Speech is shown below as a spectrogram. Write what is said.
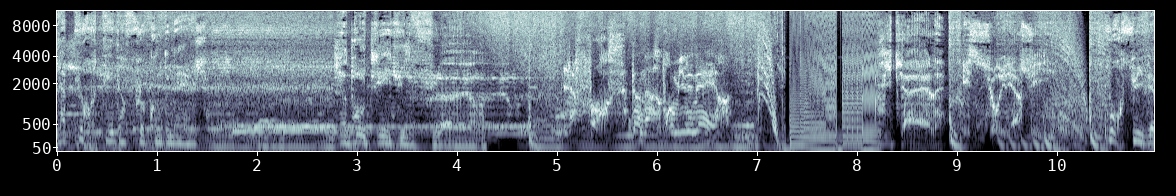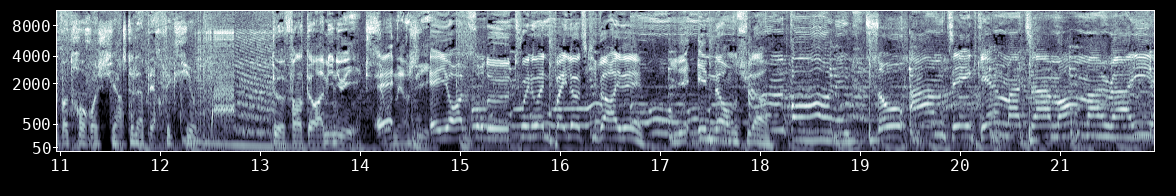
La pureté d'un flocon de neige. La beauté d'une fleur. La force d'un arbre millénaire. Michael sur énergie. Poursuivez votre recherche de la perfection. De 20h à minuit sur Et Énergie. et il y aura le son de 21 Pilots qui va arriver. Il est énorme celui-là. so I'm taking my time on my ride.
